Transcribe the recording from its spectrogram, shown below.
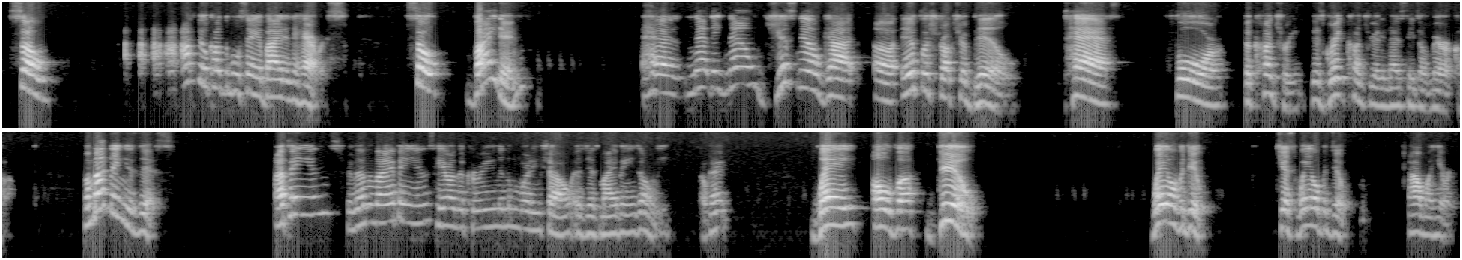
So I, I, I feel comfortable saying Biden and Harris. So Biden has now they now just now got an infrastructure bill passed for the country, this great country of the United States of America. But my thing is this opinions, remember my opinions here on the Kareem in the Morning Show is just my opinions only. Okay? way overdue. Way overdue. Just way overdue. I don't want to hear it.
